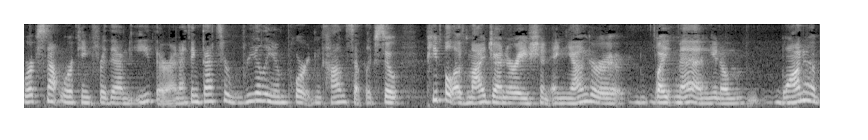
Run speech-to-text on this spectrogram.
work's not working for them either. And I think that's a really important concept. Like, so people of my generation and younger white men, you know, want to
